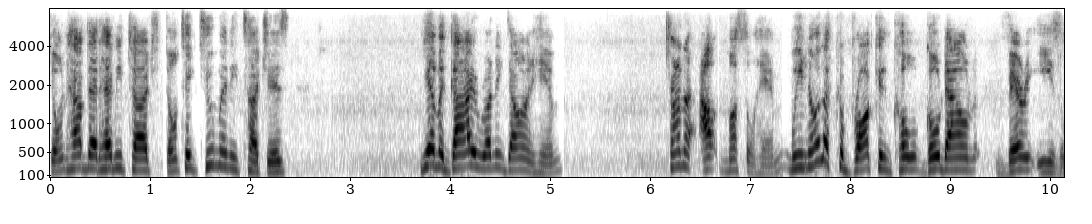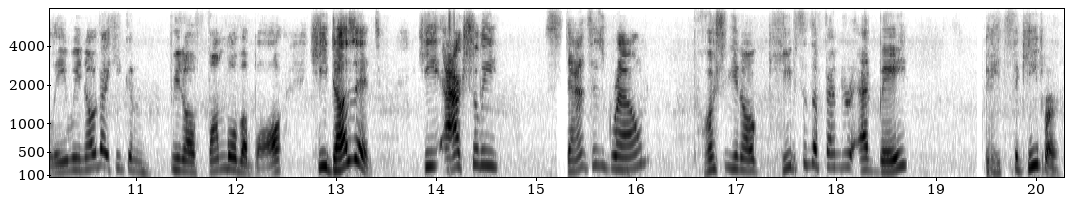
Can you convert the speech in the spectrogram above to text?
don't have that heavy touch, don't take too many touches. You have a guy running down on him, trying to out muscle him. We know that Cabral can co- go down very easily. We know that he can, you know, fumble the ball. He does it. He actually stands his ground, push, you know, keeps the defender at bay, beats the keeper.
